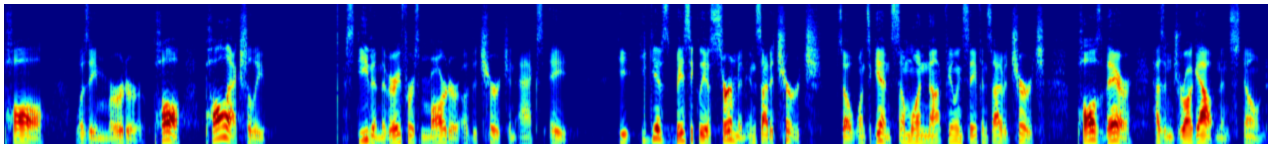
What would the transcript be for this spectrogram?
Paul was a murderer. Paul, Paul actually, Stephen, the very first martyr of the church in Acts 8, he, he gives basically a sermon inside a church. So, once again, someone not feeling safe inside of a church, Paul's there, has him drug out and then stoned.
